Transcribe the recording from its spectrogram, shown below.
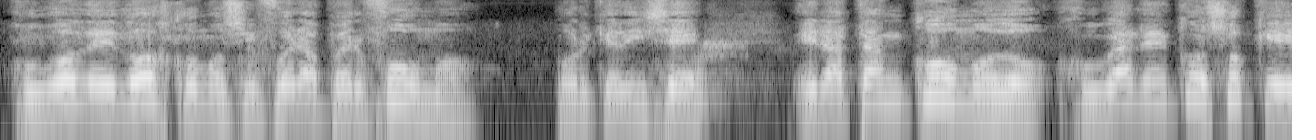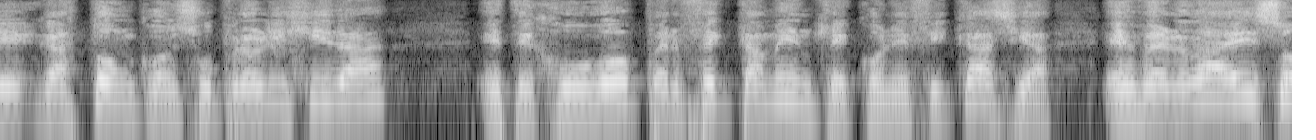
jugó de dos como si fuera perfumo, porque dice, era tan cómodo jugar en el coso que Gastón con su prolijidad este, jugó perfectamente, con eficacia. ¿Es verdad eso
